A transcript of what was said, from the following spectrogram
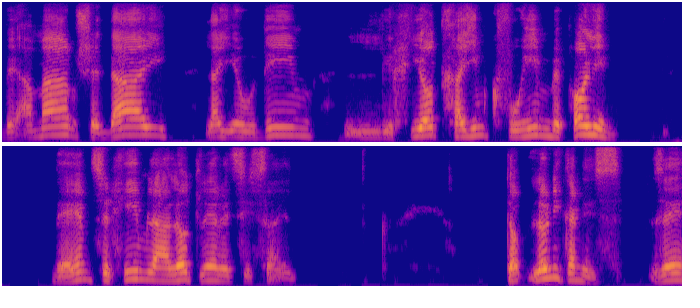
ואמר שדי ליהודים לחיות חיים קפואים בפולין, והם צריכים לעלות לארץ ישראל. טוב, לא ניכנס. זה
